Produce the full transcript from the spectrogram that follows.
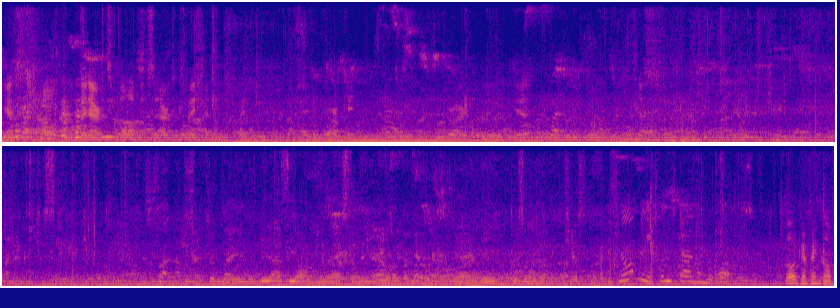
Yes, well, been Eric's, well, I've not Eric's commission. She's been, she's been working throughout the, yeah, this, That's the arm, the rest, and then yeah, the, there's all the. Cheers. Normally it comes down on the walls. All I can think of.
